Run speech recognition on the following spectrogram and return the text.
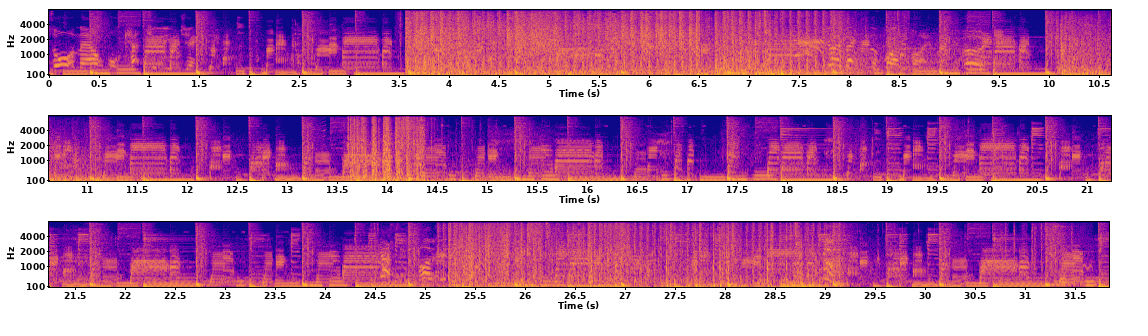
sort them out or capture the objective. Go back to the front line. It. Gas is closing in. Targets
